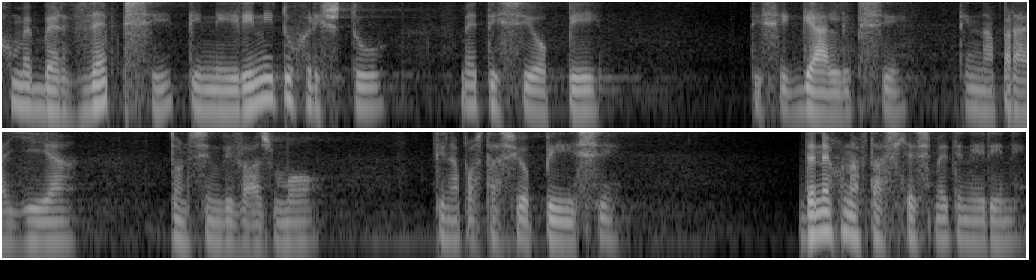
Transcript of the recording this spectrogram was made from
Έχουμε μπερδέψει την ειρήνη του Χριστού με τη σιωπή, τη συγκάλυψη, την απραγία, τον συμβιβασμό, την αποστασιοποίηση. Δεν έχουν αυτά σχέση με την ειρήνη.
